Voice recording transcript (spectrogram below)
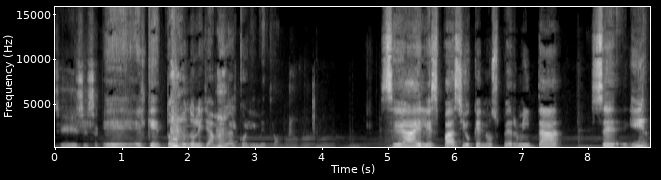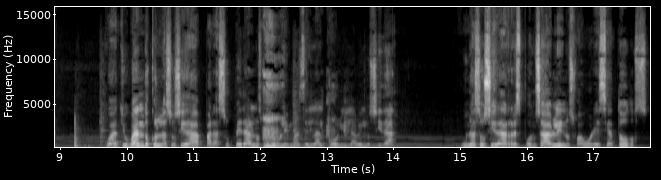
sí, sí, eh, el que todo el mundo le llama el alcoholímetro, sea el espacio que nos permita seguir coadyuvando con la sociedad para superar los problemas del alcohol y la velocidad. Una sociedad responsable nos favorece a todos.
